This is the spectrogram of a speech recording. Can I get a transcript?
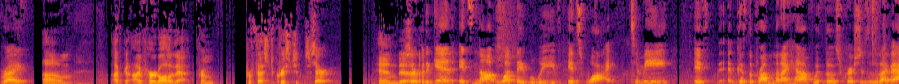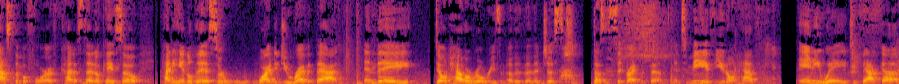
right Um, I've got, I've heard all of that from professed Christians. sure And uh, Sure, but again, it's not what they believe, it's why. To me, if because the problem that I have with those Christians is that I've asked them before. I've kind of said, "Okay, so how do you handle this or why did you arrive at that?" And they don't have a real reason other than it just doesn't sit right with them. And to me, if you don't have any way to back up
